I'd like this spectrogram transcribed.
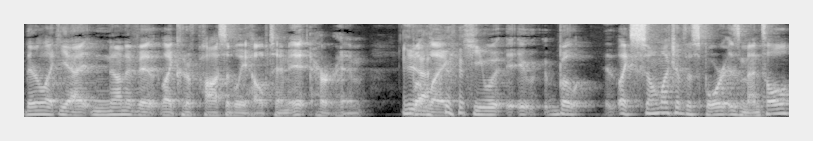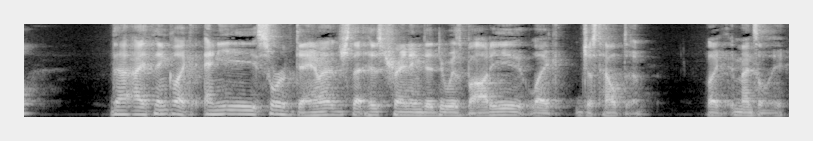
They're like, yeah, none of it like could have possibly helped him. It hurt him, Yeah. but like he would. But like so much of the sport is mental that I think like any sort of damage that his training did to his body, like just helped him, like mentally.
